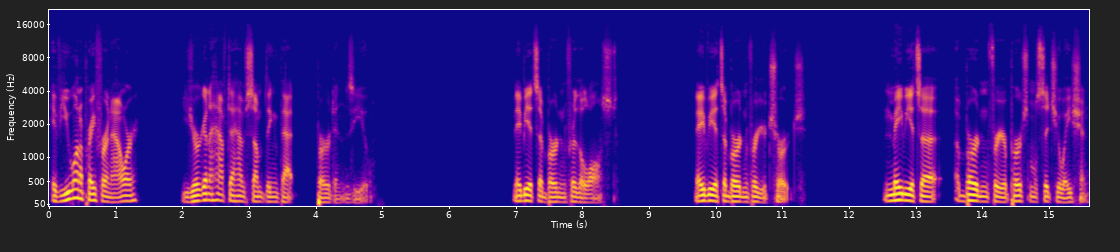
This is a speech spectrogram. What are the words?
If you want to pray for an hour, you're going to have to have something that burdens you. Maybe it's a burden for the lost. Maybe it's a burden for your church. Maybe it's a, a burden for your personal situation.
